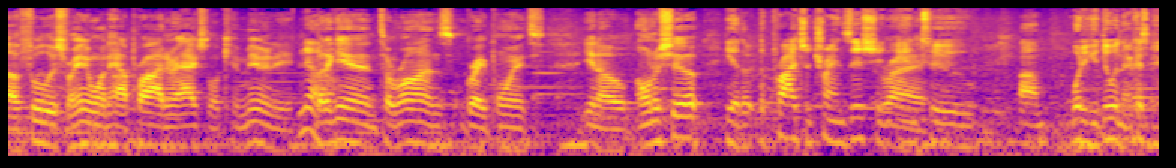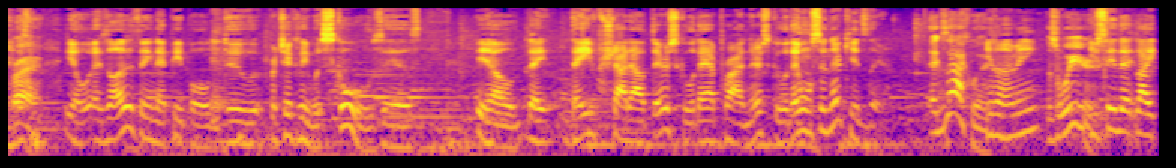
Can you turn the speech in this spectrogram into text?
uh, foolish for anyone to have pride in their actual community. No. But again, to Ron's great points, you know, ownership. yeah, the, the pride should transition Right. into um, what are you doing there? Because Right. you know, as the other thing that people do, particularly with schools, is you know they they shout out their school, they have pride in their school, they won't send their kids there. Exactly. You know what I mean? It's weird. You see that, like,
